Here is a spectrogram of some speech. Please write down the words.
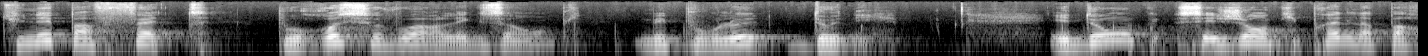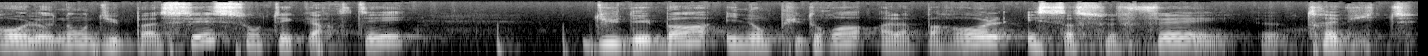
tu n'es pas faite pour recevoir l'exemple, mais pour le donner. Et donc, ces gens qui prennent la parole au nom du passé sont écartés du débat, ils n'ont plus droit à la parole, et ça se fait euh, très vite.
